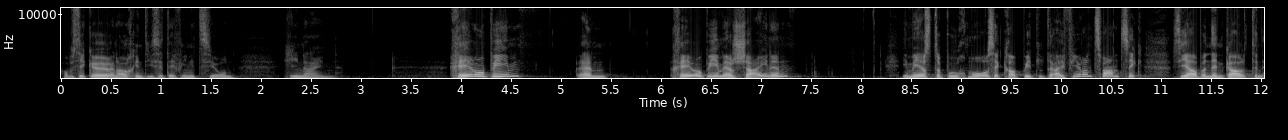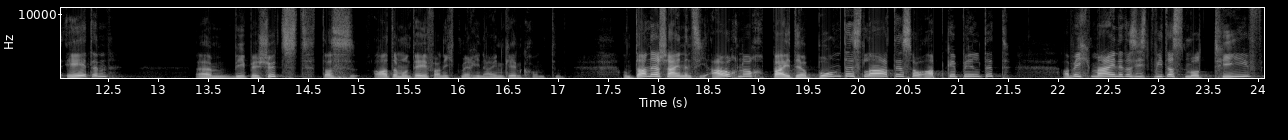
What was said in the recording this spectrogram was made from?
Aber sie gehören auch in diese Definition hinein. Cherubim, ähm, Cherubim erscheinen im ersten Buch Mose, Kapitel 3, 24. Sie haben den Garten Eden ähm, wie beschützt, dass Adam und Eva nicht mehr hineingehen konnten. Und dann erscheinen sie auch noch bei der Bundeslade so abgebildet. Aber ich meine, das ist wie das Motiv,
